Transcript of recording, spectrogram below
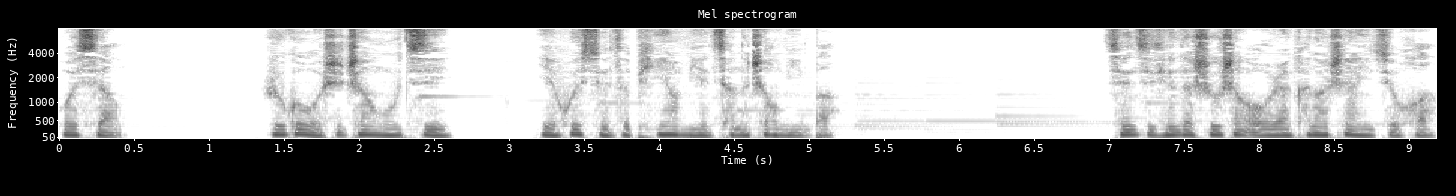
我想，如果我是张无忌，也会选择偏要勉强的赵敏吧。前几天在书上偶然看到这样一句话，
